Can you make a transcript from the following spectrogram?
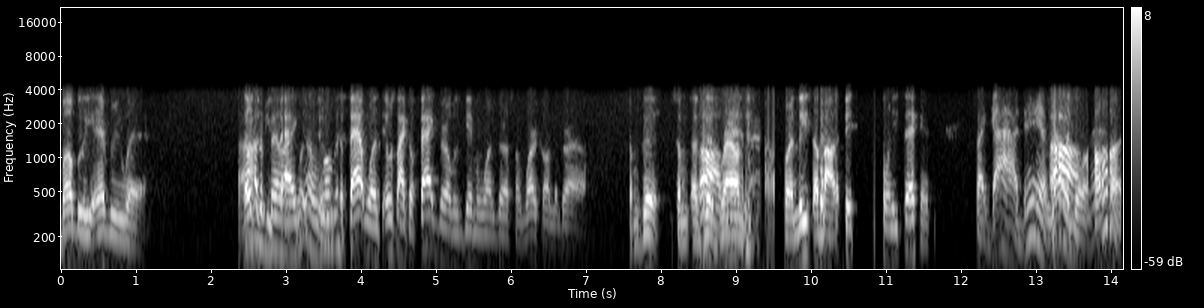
bubbly everywhere. I Those would been fat like, ones, yo, too. woman. The fat ones, it was like a fat girl was giving one girl some work on the ground, some good, some a good Oh, ground, for at least about 15, 20 seconds. It's like, God damn, y'all Oh, are going man. hard,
